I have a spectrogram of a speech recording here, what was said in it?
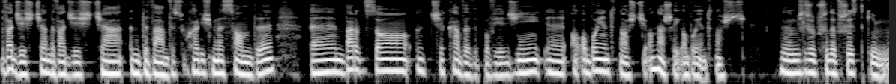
20 22. Wysłuchaliśmy sądy. E, bardzo ciekawe wypowiedzi e, o obojętności, o naszej obojętności. E, myślę, że przede wszystkim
